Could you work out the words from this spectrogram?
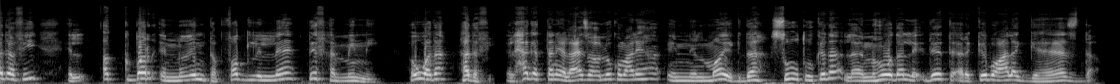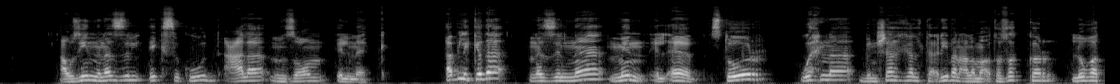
هدفي الأكبر إنه أنت بفضل الله تفهم مني. هو ده هدفي. الحاجة التانية اللي عايز أقول لكم عليها إن المايك ده صوته كده لأن هو ده اللي قدرت أركبه على الجهاز ده. عاوزين ننزل Xcode على نظام الماك. قبل كده نزلناه من ال App Store وإحنا بنشغل تقريبا على ما أتذكر لغة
